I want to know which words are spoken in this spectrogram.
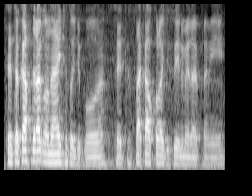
Se tocar pro Dragonite eu tô de boa, se sacar o Clodzilla melhor pra mim.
